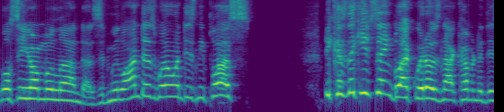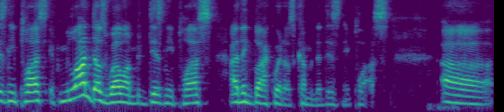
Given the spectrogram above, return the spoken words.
We'll see how Mulan does. If Mulan does well on Disney Plus, because they keep saying Black Widow is not coming to Disney Plus. If Mulan does well on Disney Plus, I think Black Widow's coming to Disney Plus. Uh,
